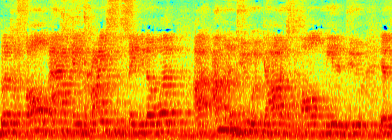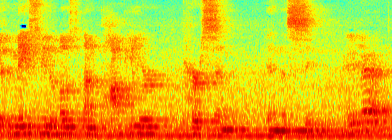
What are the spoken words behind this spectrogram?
But to fall back in Christ and say, you know what? I, am going to do what God has called me to do if it makes me the most unpopular person in the city. Amen.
